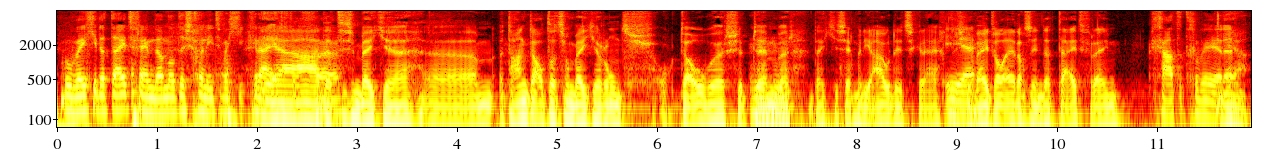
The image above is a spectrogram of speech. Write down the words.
hoe weet je dat tijdframe dan? Dat is gewoon iets wat je krijgt. ja, of, dat is een beetje. ehm, het hangt altijd zo'n beetje rond oktober, september. Dat je zeg maar die audits krijgt. Dus Ja. je weet wel ergens in dat tijdframe gaat het gebeuren. Ja.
